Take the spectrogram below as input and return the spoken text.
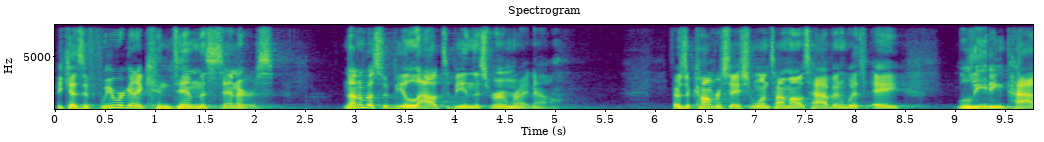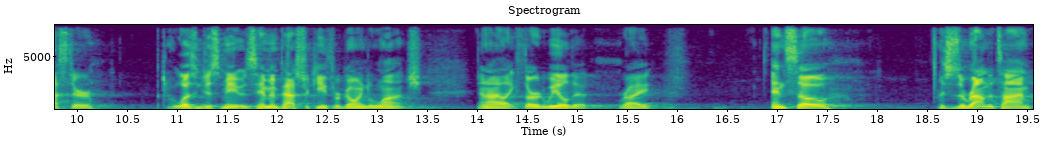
Because if we were going to condemn the sinners, none of us would be allowed to be in this room right now. There was a conversation one time I was having with a leading pastor. It wasn't just me, it was him and Pastor Keith were going to lunch. And I like third wheeled it, right? And so this is around the time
